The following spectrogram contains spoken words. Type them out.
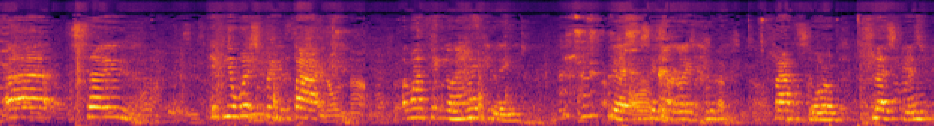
Uh, so, if you're whispering at the back, I might think you're heckling. Yeah, so it's like fat or lesbian.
